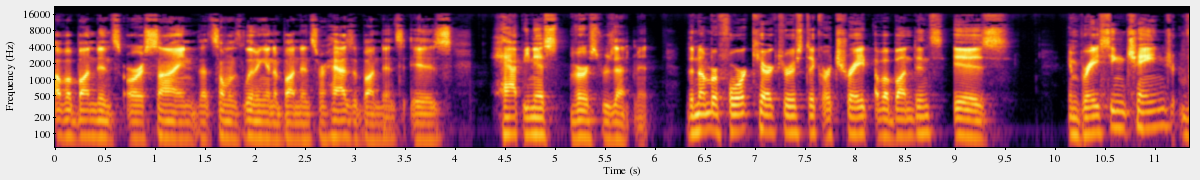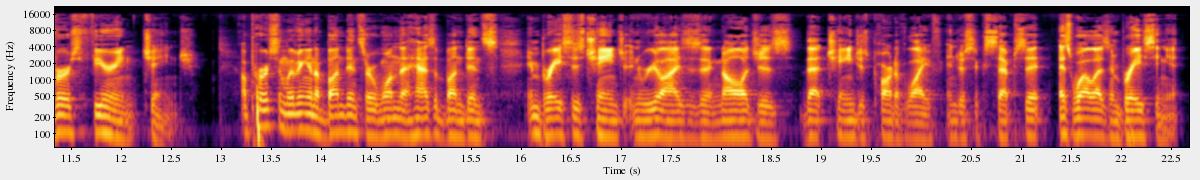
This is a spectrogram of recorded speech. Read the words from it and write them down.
of abundance or a sign that someone's living in abundance or has abundance is happiness versus resentment. The number four characteristic or trait of abundance is embracing change versus fearing change a person living in abundance or one that has abundance embraces change and realizes and acknowledges that change is part of life and just accepts it as well as embracing it.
